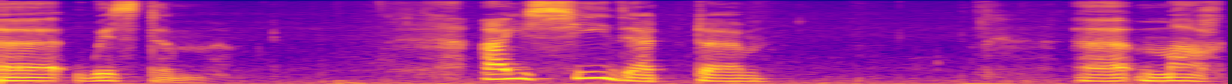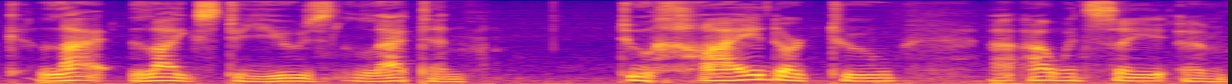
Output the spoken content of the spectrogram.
uh, wisdom. I see that um, uh, Mark li likes to use Latin to hide or to, uh, I would say, um,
